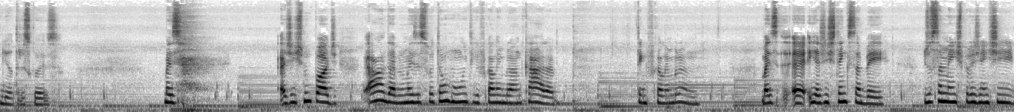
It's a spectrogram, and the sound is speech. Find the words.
e outras coisas. Mas a gente não pode. Ah, Débora, mas isso foi tão ruim, tem que ficar lembrando. Cara, tem que ficar lembrando. Mas, é, e a gente tem que saber, justamente pra gente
